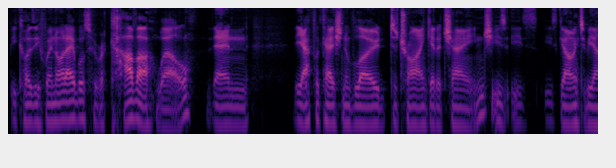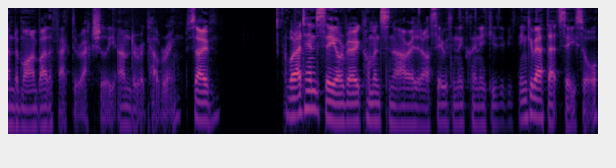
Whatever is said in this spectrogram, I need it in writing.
because if we're not able to recover well, then the application of load to try and get a change is is is going to be undermined by the fact that we're actually under recovering. So what I tend to see, or a very common scenario that I'll see within the clinic, is if you think about that seesaw,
